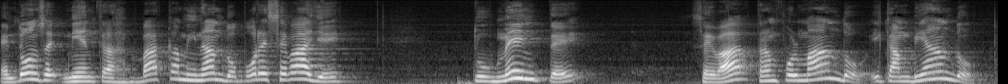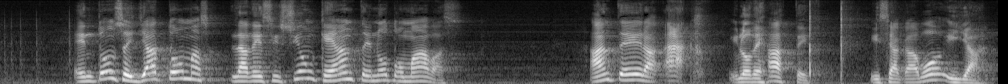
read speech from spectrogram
Entonces, mientras vas caminando por ese valle, tu mente se va transformando y cambiando. Entonces ya tomas la decisión que antes no tomabas. Antes era, ah, y lo dejaste, y se acabó y ya.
